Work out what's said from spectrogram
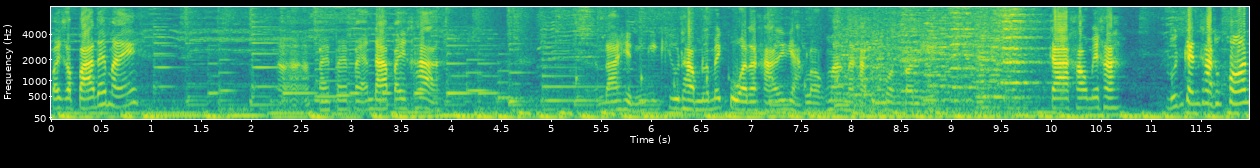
ไปกับป้าได้ไหมอ่าไปไปไปอันดาไปค่ะ อันดาเห็นคิวทำแล้วไม่กลัวนะคะ อยากลองมากนะคะ ทุกคนตอนนี้กล้าเข้าไหมคะลุ้นกันค่ะทุกคน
